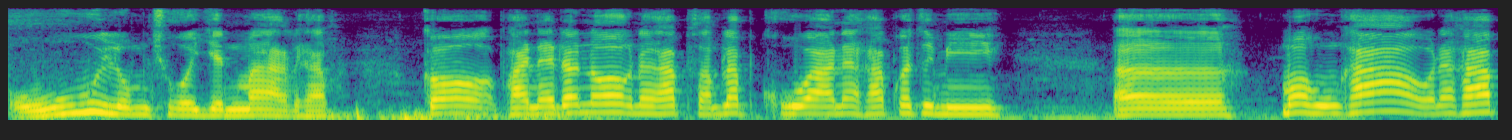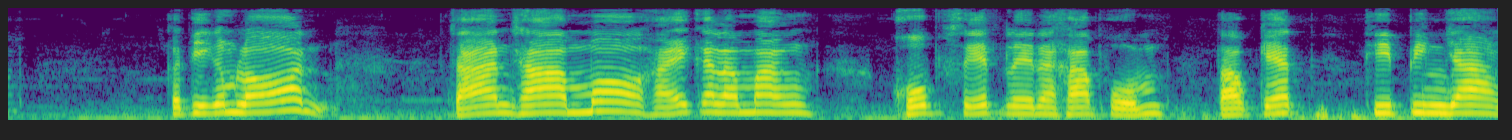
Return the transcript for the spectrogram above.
โอ้ยลมโชยเย็นมากเลยครับ ก็ภายในด้านนอกนะครับสำหรับครัวนะครับก็จะมีเอ่อหม้อหุงข้าวนะครับ กระติกน้ำร้อน จานชามหม้อไหกระมังครบเซตเลยนะครับ ผมเตาแก๊สที่ปิ้งย่าง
